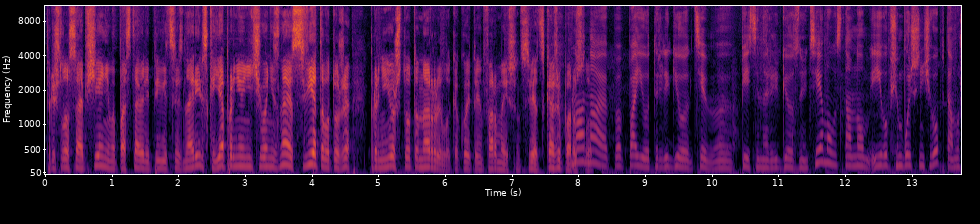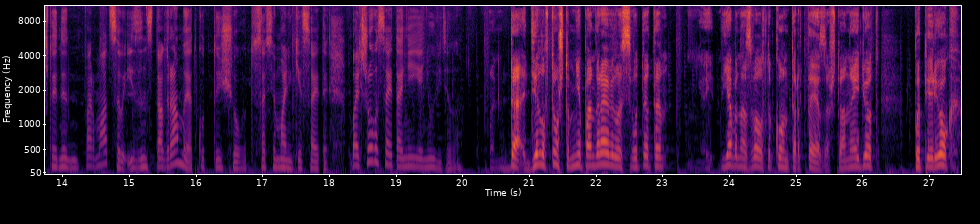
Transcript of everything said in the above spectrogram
пришло сообщение, мы поставили певицу из Норильска. Я про нее ничего не знаю. Света вот уже про нее что-то нарыла, какой-то information. Свет, скажи пару Ну, слов. она по- поет религио... тем, э, песни на религиозную тему в основном. И, в общем, больше ничего, потому что информация из Инстаграма и откуда-то еще. Вот совсем маленькие сайты. Большого сайта о ней я не увидела. Да, дело в том, что мне понравилось вот это, я бы назвал это контртеза, что она идет поперек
